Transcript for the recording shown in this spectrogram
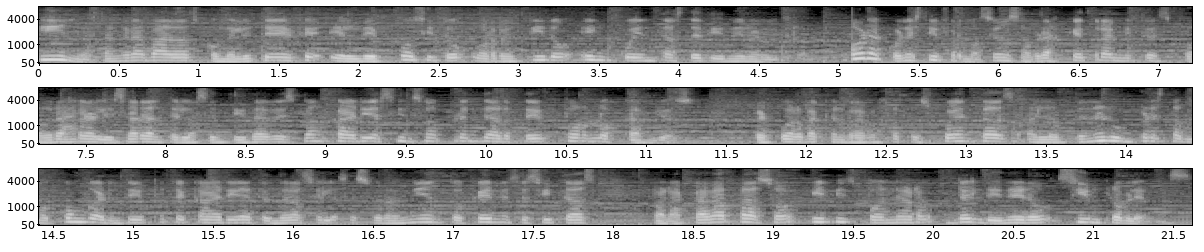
y no están grabadas con el ITF el depósito o retiro en cuentas de dinero electrónico. Ahora con esta información sabrás qué trámites podrás realizar ante las entidades bancarias sin sorprenderte por los cambios. Recuerda que en Rebaja tus cuentas, al obtener un préstamo con garantía hipotecaria tendrás el asesoramiento que necesitas para cada paso y disponer del dinero sin problemas.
